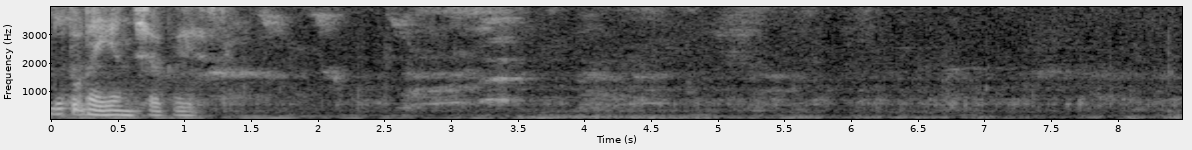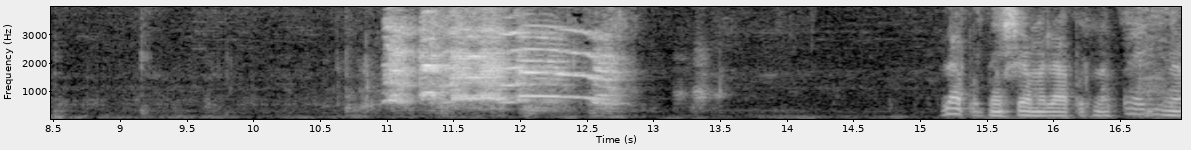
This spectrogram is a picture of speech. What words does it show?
Luto na yan siya guys. Malapot na siya, malapot na. Pwede na.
